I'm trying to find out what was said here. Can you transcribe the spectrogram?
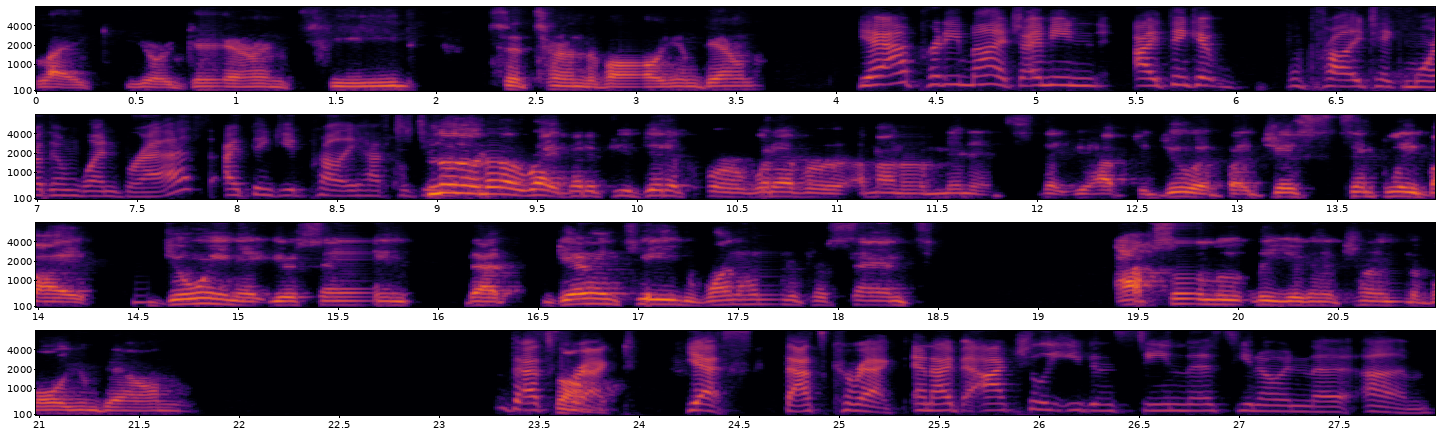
like you're guaranteed to turn the volume down? Yeah, pretty much. I mean, I think it would probably take more than one breath. I think you'd probably have to do no, no, no, right. But if you did it for whatever amount of minutes that you have to do it, but just simply by doing it, you're saying that guaranteed 100%, absolutely, you're going to turn the volume down. That's some. correct. Yes, that's correct. And I've actually even seen this, you know, in the um,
